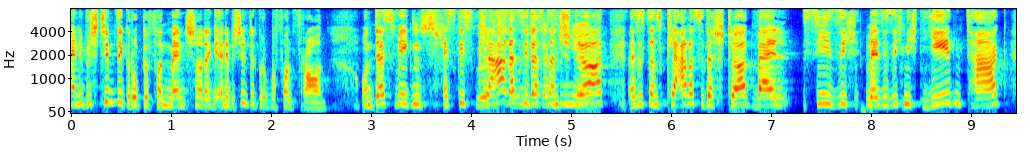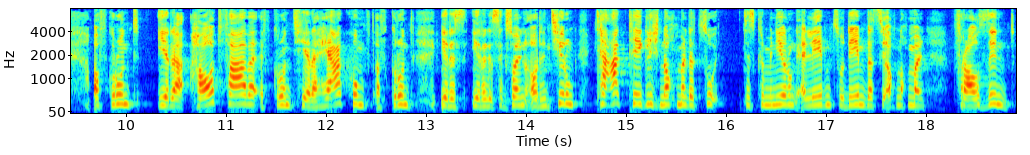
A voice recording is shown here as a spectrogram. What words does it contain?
eine bestimmte Gruppe von Menschen oder eine bestimmte Gruppe von Frauen. Und deswegen, das es ist klar, dass sie das dann stört. Es ist dann klar, dass sie das stört, weil sie sich, weil sie sich nicht jeden Tag aufgrund ihrer Hautfarbe, aufgrund ihrer Herkunft, aufgrund ihres, ihrer sexuellen Orientierung tagtäglich nochmal dazu Diskriminierung erleben, zu dem, dass sie auch noch mal Frau sind.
